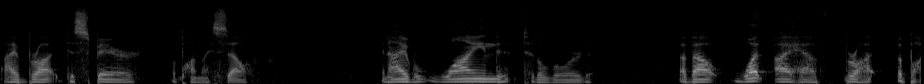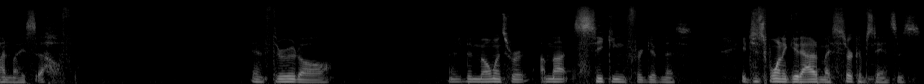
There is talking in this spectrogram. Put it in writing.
I have brought despair upon myself. And I have whined to the Lord about what I have brought upon myself. And through it all, there's been moments where I'm not seeking forgiveness. I just want to get out of my circumstances.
